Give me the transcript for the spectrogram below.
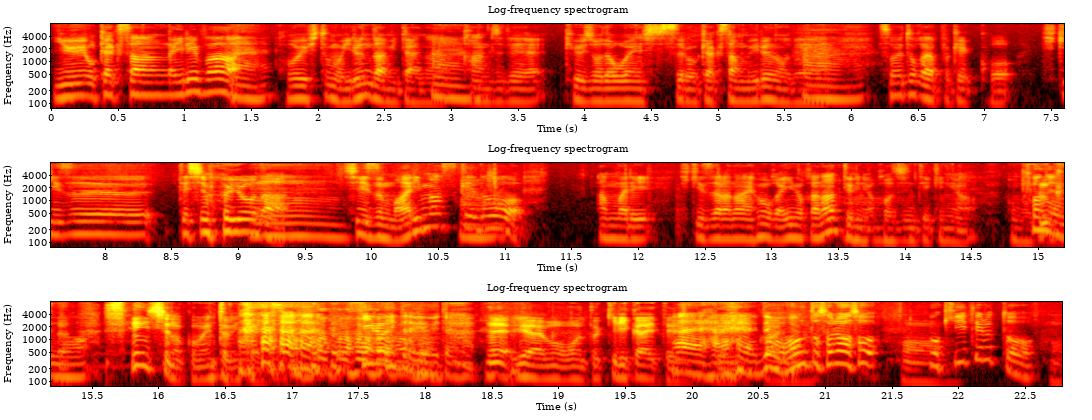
いいうお客さんがいれば、はい。こういう人もいるんだみたいな感じで球場で応援するお客さんもいるので、はい。そういうとこはやっぱ結構引きずってしまうよううなん。シーズンもありますけど、あんまり引きずらない方がいいのかなっていうふうには個人的には思去年の 選手のコメントみたいですヒーローインタビューみたいな。ねいやもう本当切り替えて。はいはいでも本当それはそううん。もう聞いてるとうん。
